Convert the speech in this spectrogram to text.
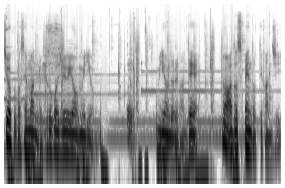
1億5000万ドル154 million、うん million ドルなんで、の ad spend って感じ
